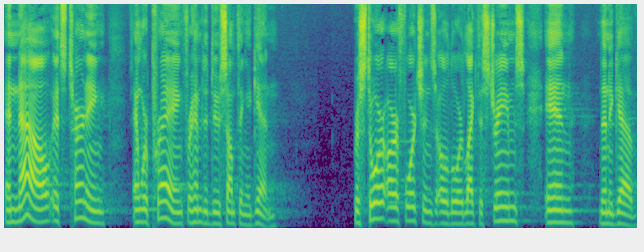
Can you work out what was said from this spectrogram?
And now it's turning and we're praying for Him to do something again. Restore our fortunes, O Lord, like the streams in the Negev.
